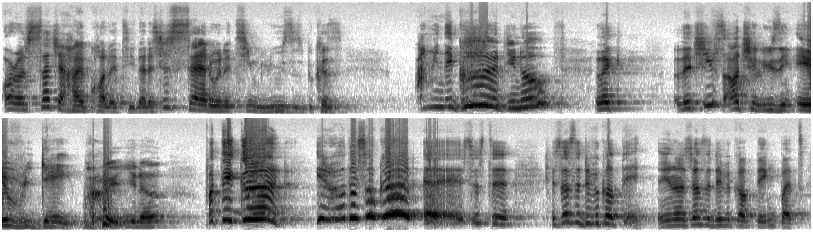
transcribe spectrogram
are of such a high quality that it's just sad when a team loses because, I mean, they're good, you know? Like, the Chiefs are actually losing every game, you know? But they're good, you know, they're so good. Uh, it's just a it's just a difficult thing. You know, it's just a difficult thing, but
